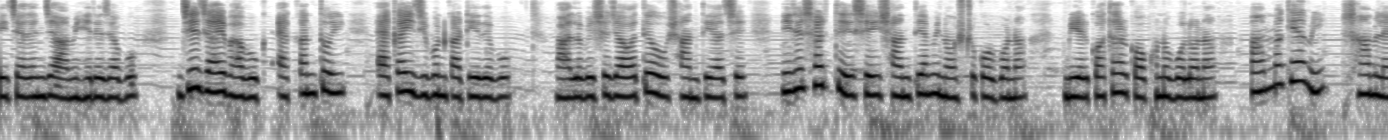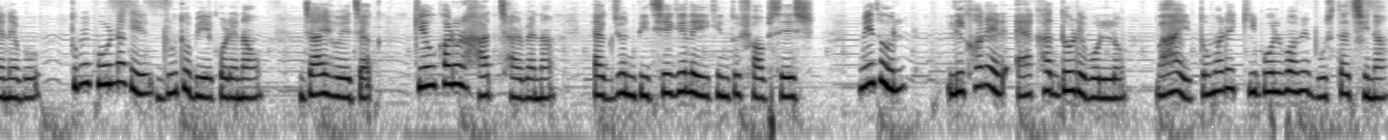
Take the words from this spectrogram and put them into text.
এই চ্যালেঞ্জে আমি হেরে যাব। যে যাই ভাবুক, একান্তই একাই জীবন কাটিয়ে দেব। ভালোবেসে যাওয়াতেও শান্তি আছে। নিজের স্বার্থে সেই শান্তি আমি নষ্ট করব না। বিয়ের কথা আর কখনো বলো না। আম্মাকে আমি সামলে নেব। তুমি পূর্ণাকে দ্রুত বিয়ে করে নাও। যাই হয়ে যাক, কেউ কারোর হাত ছাড়বে না। একজন পিছিয়ে গেলেই কিন্তু সব শেষ। মৃদুল লিখনের এক হাত ধরে বলল, ভাই, তোমারে কি বলব আমি বুঝতেছি না।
